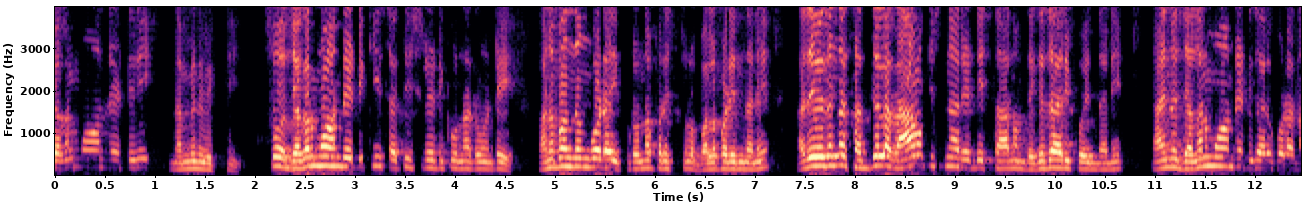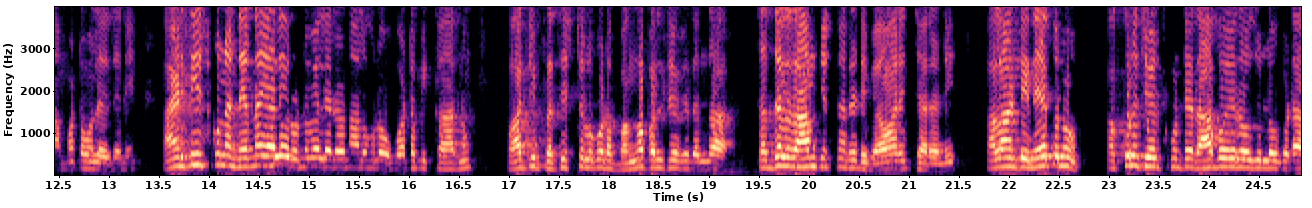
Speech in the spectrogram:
జగన్మోహన్ రెడ్డిని నమ్మిన వ్యక్తి. సో జగన్మోహన్ రెడ్డికి సతీష్ రెడ్డికి ఉన్నటువంటి అనుబంధం కూడా ఇప్పుడున్న పరిస్థితుల్లో బలపడిందని అదేవిధంగా సజ్జల రామకృష్ణారెడ్డి స్థానం దిగజారిపోయిందని ఆయన జగన్మోహన్ రెడ్డి గారు కూడా నమ్మటం లేదని ఆయన తీసుకున్న నిర్ణయాలే రెండు వేల ఇరవై నాలుగులో ఓటమికి కారణం. పార్టీ ప్రతిష్టలు కూడా భంగపరిచే విధంగా సజ్జల రామకృష్ణారెడ్డి వ్యవహరించారని అలాంటి నేతను హక్కును చేర్చుకుంటే రాబోయే రోజుల్లో కూడా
